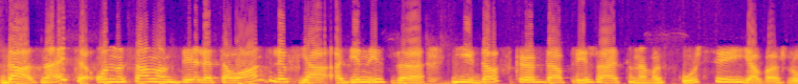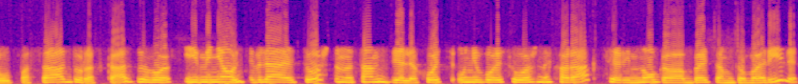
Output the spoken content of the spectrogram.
Да, знаете, он на самом деле талантлив. Я один из э, гидов, когда приезжает к нам экскурсии, я вожу по саду, рассказываю. И меня удивляет то, что на самом деле, хоть у него и сложный характер, и много об этом говорили,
